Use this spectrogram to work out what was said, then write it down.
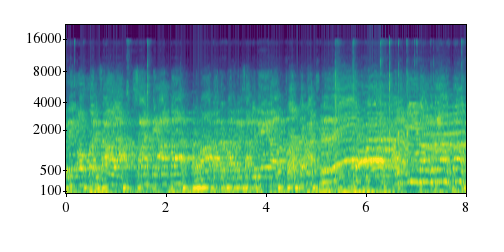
beri open saya Santi Akbar pada mata terpada Santi Bera berdekat Rifat ada Iman di belakang.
